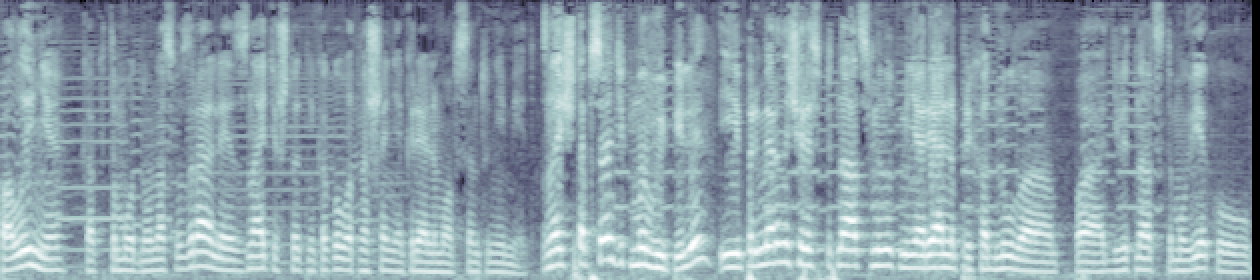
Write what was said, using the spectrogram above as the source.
полыне, как это модно у нас в Израиле, знайте, что это никакого отношения к реальному абсенту не имеет. Значит, абсентик мы выпили, и примерно через 15 минут меня реально приходнуло по 19 веку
